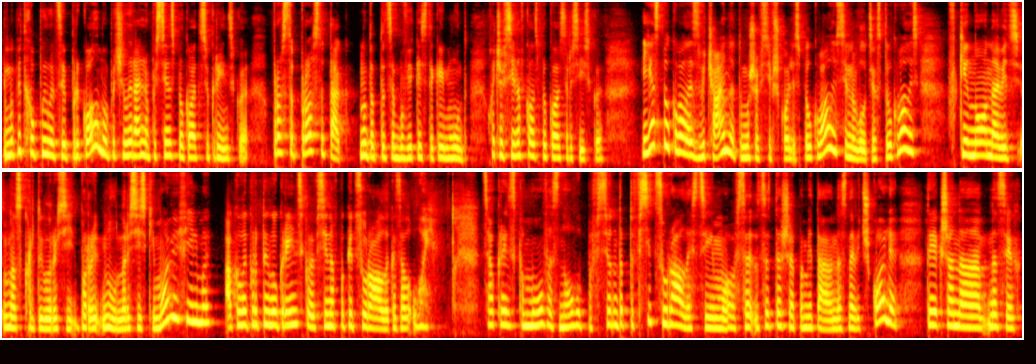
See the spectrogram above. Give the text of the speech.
І ми підхопили цей прикол, ми почали реально постійно спілкуватися українською. Просто, просто так. Ну тобто, це був якийсь такий муд. Хоча всі навколо спілкувалися російською. І я спілкувалася звичайно, тому що всі в школі спілкувалися, всі на вулицях спілкувались. В кіно навіть у нас крутили росі... ну, на російській мові фільми. А коли крутили українською, всі навпаки цурали, казали: ой, це українська мова знову повсюди. Ну, тобто всі цурали з цієї мови. Все це те, що я пам'ятаю. У нас навіть в школі. Ти, якщо на, на цих.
